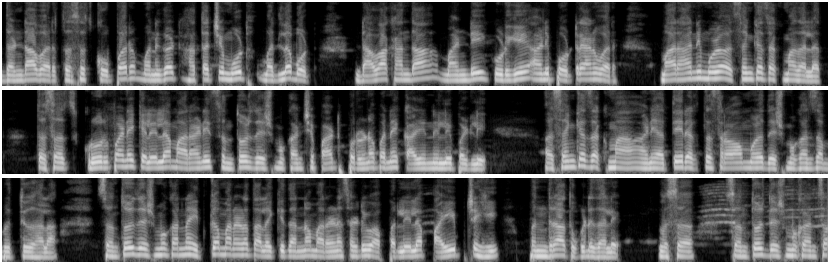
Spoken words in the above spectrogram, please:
दंडावर तसंच कोपर मनगट हाताची मूठ मधलं बोट डावा खांदा मांडी गुडघे आणि पोटऱ्यांवर मारहाणीमुळे असंख्य जखमा झाल्यात. तसंच क्रूरपणे केलेल्या मारहाणीत संतोष देशमुखांची पाठ पूर्णपणे काळीनिली पडली. असंख्य जखमा आणि अति रक्तस्रावामुळे देशमुखांचा मृत्यू झाला. संतोष देशमुखांना इतकं मारण्यात आलं की त्यांना मारण्यासाठी वापरलेल्या पाईपचेही पंधरा तुकडे झाले. असं संतोष देशमुखांचा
